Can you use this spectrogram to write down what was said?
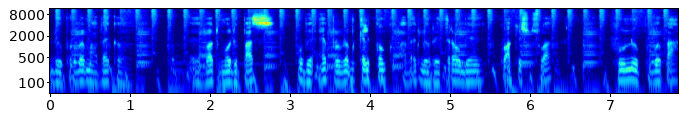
des problèmes avec euh, votre mot de passe ou bien un problème quelconque avec le retrait ou bien quoi que ce soit, vous ne pouvez pas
